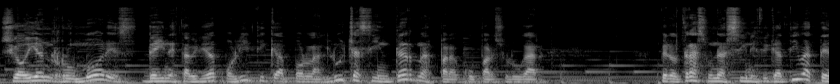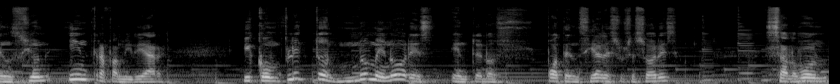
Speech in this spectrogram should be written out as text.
Se oían rumores de inestabilidad política por las luchas internas para ocupar su lugar. Pero tras una significativa tensión intrafamiliar y conflictos no menores entre los potenciales sucesores, Salomón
